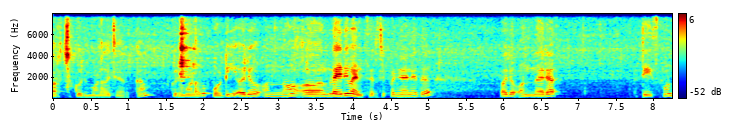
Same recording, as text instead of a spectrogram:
കുറച്ച് കുരുമുളക് ചേർക്കാം. കുരുമുളക് പൊടി ഒരു ഒന്നോ നമ്മൾ എരിവനുസരിച്ച്. ഇപ്പം ഞാനിത് ഒരു ഒന്നര ടീസ്പൂൺ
